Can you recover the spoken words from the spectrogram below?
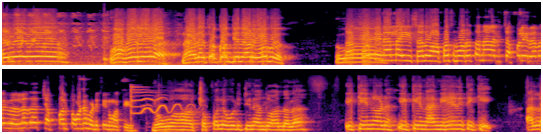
ಅಯ್ಯಯ್ಯೋ. ಹೋಗ್ ಹೋಗ್ಯವ ನಾ ಎಲ್ಲ ತಕೊಂತೀನಿ ಹೋಗು. ತಕ್ಕೋತೀನಲ್ಲ ಈ ಸದ್ ವಾಪಸ್ ಬರುತ್ತಾನ ಅಲ್ಲಿ ಚಪ್ಪಲ್ ಇರಬೇಕು ಚಪ್ಪಲ್ ತಗೊಂಡೆ ಹೊಡಿತೀನಿ ಮತ್ತೆ. ಯವ್ವ ಚಪ್ಪಲೆ ಹೊಡಿತೀನಿ ಅಂದು ಅಲ್ಲಲ್ಲ? ಈಕಿ ನೋಡ ಈಕಿ ನಾನು ಹೇಳಿತಿಕಿ ಅಲ್ಲ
